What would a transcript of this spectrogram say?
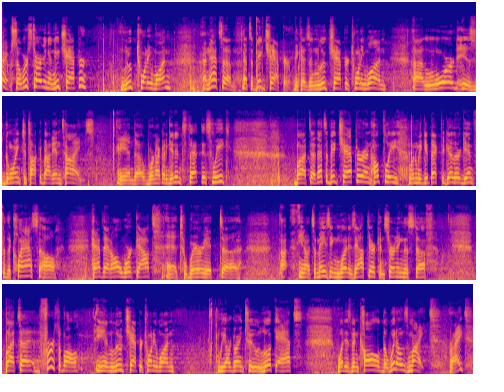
right, so we're starting a new chapter, Luke 21, and that's a that's a big chapter because in Luke chapter 21, uh, Lord is going to talk about end times, and uh, we're not going to get into that this week. But uh, that's a big chapter, and hopefully, when we get back together again for the class, I'll have that all worked out uh, to where it, uh, uh, you know, it's amazing what is out there concerning this stuff. But uh, first of all, in Luke chapter 21, we are going to look at what has been called the widow's mite, right?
